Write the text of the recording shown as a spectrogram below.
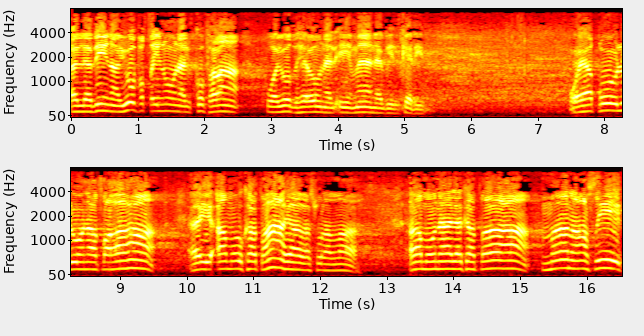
الذين يبطنون الكفر ويظهرون الإيمان بالكذب. ويقولون طاعه أي أمرك طاعه يا رسول الله؟ أمرنا لك طاعه ما نعصيك؟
